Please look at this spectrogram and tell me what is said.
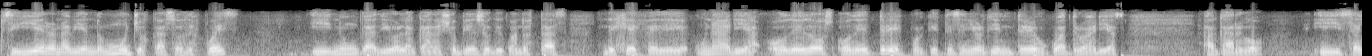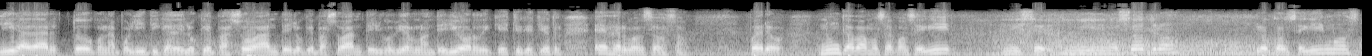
Siguieron habiendo muchos casos después y nunca dio la cara. Yo pienso que cuando estás de jefe de un área o de dos o de tres, porque este señor tiene tres o cuatro áreas a cargo, y salir a dar todo con la política de lo que pasó antes, lo que pasó antes, el gobierno anterior, de que esto y que este otro, es vergonzoso. Pero nunca vamos a conseguir, ni, ni nosotros lo conseguimos,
